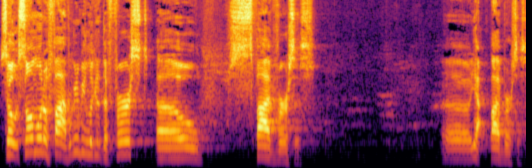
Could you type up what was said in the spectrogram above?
So, Psalm 105, we're going to be looking at the first uh, five verses. Uh, yeah, five verses.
